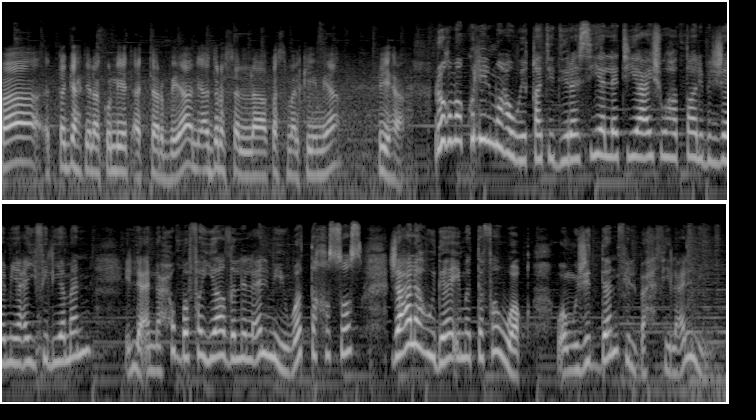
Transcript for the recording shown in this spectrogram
فاتجهت إلى كلية التربية لأدرس قسم الكيمياء فيها. رغم كل المعوقات الدراسية التي يعيشها الطالب الجامعي في اليمن إلا أن حب فياض للعلم والتخصص جعله دائم التفوق ومجدا في البحث العلمي.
